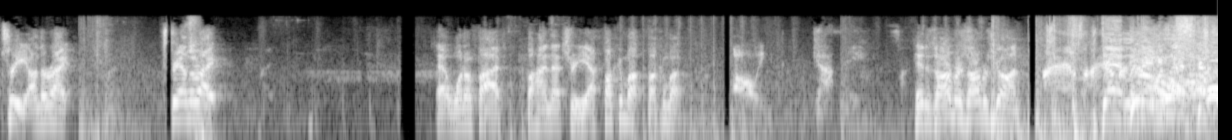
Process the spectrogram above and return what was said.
Tree on the right. Tree on the right. At 105, behind that tree. Yeah, fuck him up. Fuck him up. Oh, he got me. Hit his armor. His armor's gone. Dead, baby. Let's go.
